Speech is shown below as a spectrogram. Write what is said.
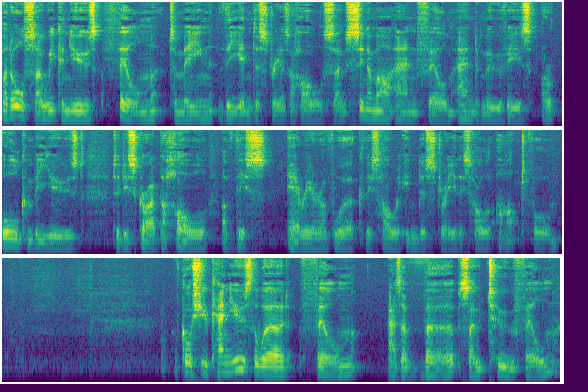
But also, we can use film to mean the industry as a whole. So, cinema and film and movies are all can be used to describe the whole of this area of work, this whole industry, this whole art form. Of course, you can use the word film as a verb, so to film,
